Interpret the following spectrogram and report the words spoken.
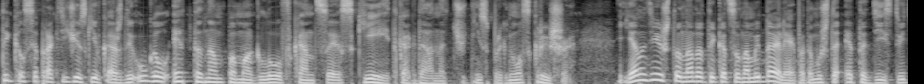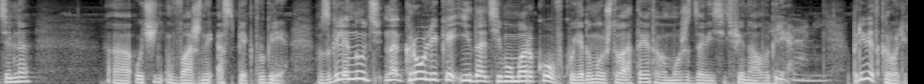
тыкался практически в каждый угол, это нам помогло в конце с Кейт, когда она чуть не спрыгнула с крыши. Я надеюсь, что надо тыкаться нам и далее, потому что это действительно очень важный аспект в игре. Взглянуть на кролика и дать ему морковку. Я думаю, что от этого может зависеть финал в игре. Привет, кролик.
